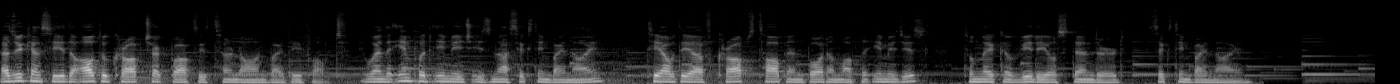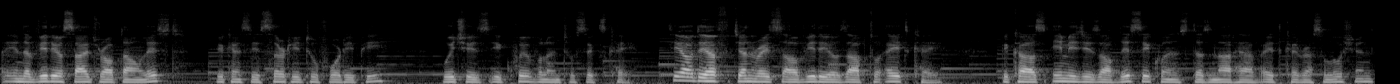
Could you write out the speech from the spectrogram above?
As you can see, the auto crop checkbox is turned on by default. When the input image is not 16 by 9, TLDF crops top and bottom of the images to make a video standard 16 by 9. In the video size drop-down list, you can see 30 to 40p, which is equivalent to 6K. TLDF generates our videos up to 8K. Because images of this sequence does not have 8K resolution,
